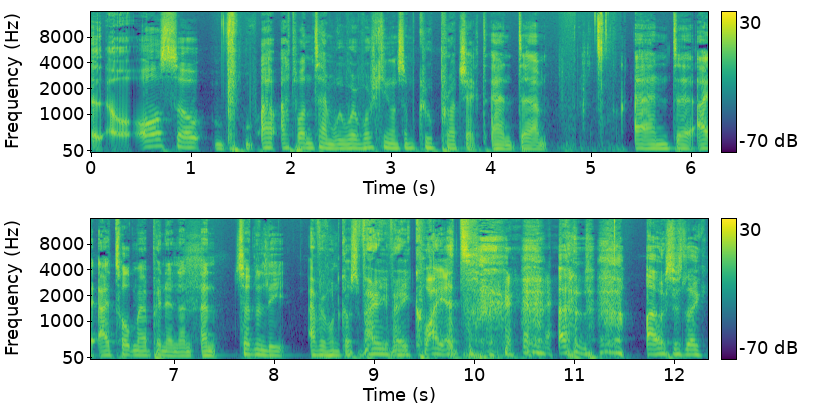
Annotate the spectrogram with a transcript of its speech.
uh, also uh, at one time we were working on some group project and um, and uh, I, I told my opinion and, and suddenly everyone goes very very quiet. And i was just like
